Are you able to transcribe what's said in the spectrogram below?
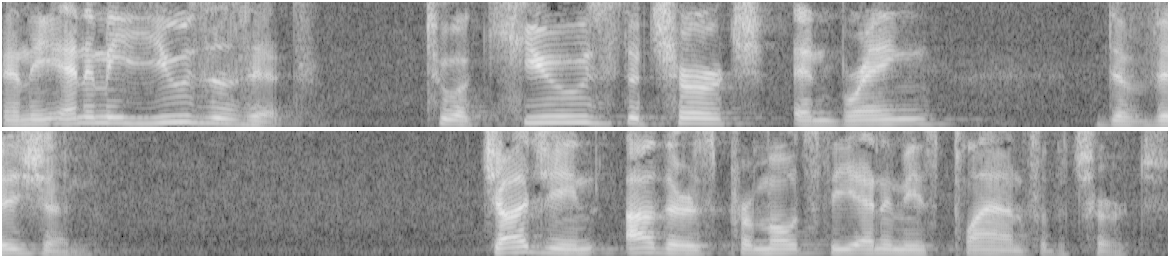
And the enemy uses it to accuse the church and bring division. Judging others promotes the enemy's plan for the church.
